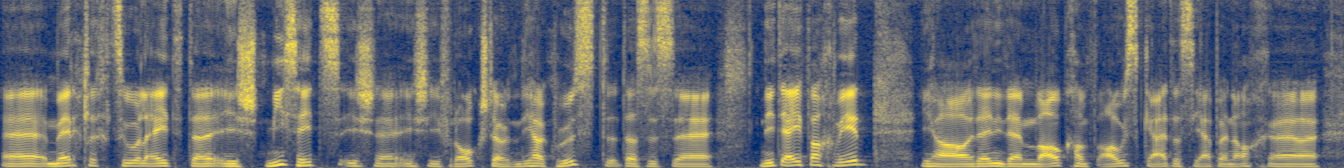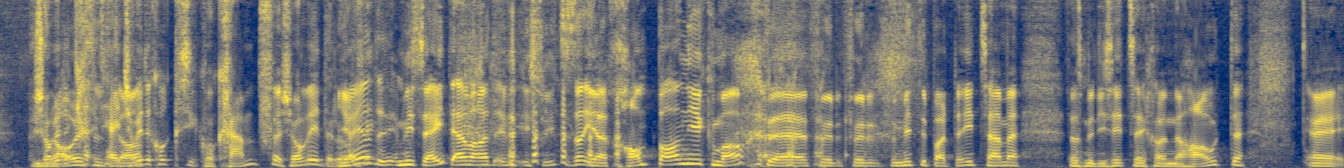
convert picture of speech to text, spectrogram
äh, merklich zulässt, dann ist mein Sitz ist, äh, ist in Frage gestellt. Und ich habe gewusst, dass es äh, nicht einfach wird. Ich habe dann in diesem Wahlkampf ausgegeben, dass ich eben nach äh, Schon wieder, hast schon wieder geguckt, kämpfen, schon wieder, Ja, ja, wir sagen einmal in der Schweiz so, ich habe eine Kampagne gemacht äh, für, für, für mit der Partei zusammen, dass wir die Sitze können halten können. Äh,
